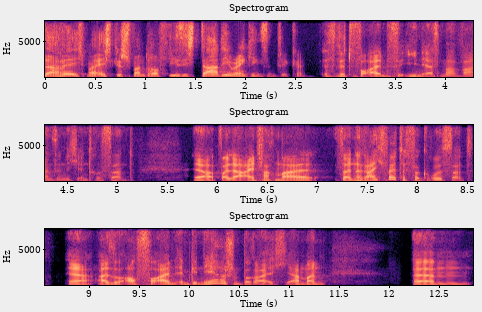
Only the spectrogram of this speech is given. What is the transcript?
da wäre ich mal echt gespannt drauf, wie sich da die Rankings entwickeln. Es wird vor allem für ihn erstmal wahnsinnig interessant. Ja, weil er einfach mal seine Reichweite vergrößert. Ja, also auch vor allem im generischen Bereich. Ja, man ähm,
